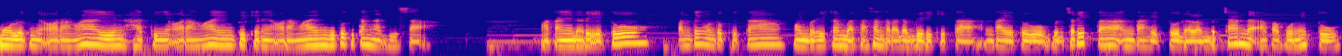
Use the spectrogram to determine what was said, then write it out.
Mulutnya orang lain hatinya orang lain pikirnya orang lain gitu kita nggak bisa. Makanya dari itu penting untuk kita memberikan batasan terhadap diri kita. Entah itu bercerita entah itu dalam bercanda apa pun itu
